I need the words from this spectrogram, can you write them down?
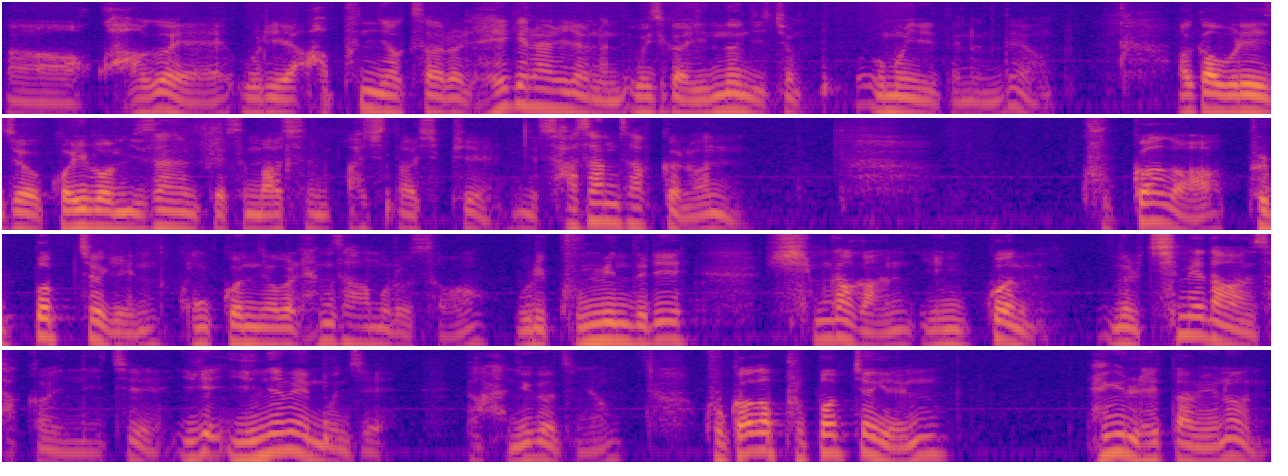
어, 과거에 우리의 아픈 역사를 해결하려는 의지가 있는지 좀 의문이 드는데요. 아까 우리 저 고이범 이사님께서 말씀하시다시피 사삼 사건은 국가가 불법적인 공권력을 행사함으로써 우리 국민들이 심각한 인권을 침해당한 사건이지 이게 이념의 문제가 아니거든요. 국가가 불법적인 행위를 했다면은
